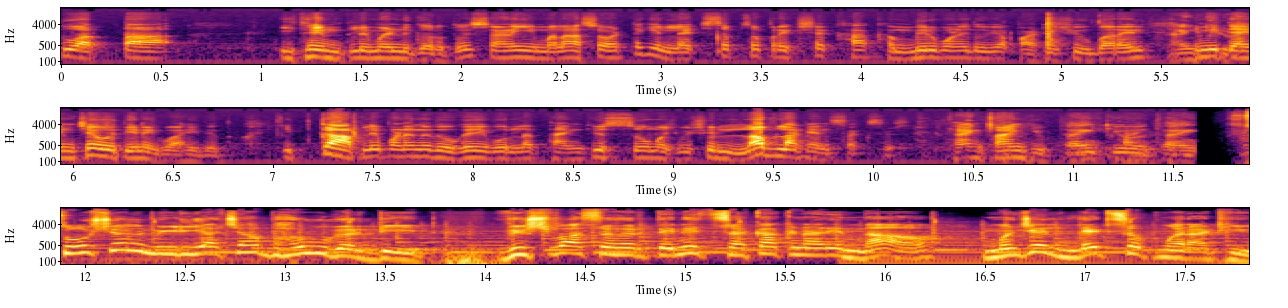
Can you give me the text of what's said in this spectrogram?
तू आत्ता इथे इम्प्लिमेंट करतोयस. आणि मला असं वाटतं की लेट्सअपचा प्रेक्षक हा खंबीरपणे तुझ्या पाठीशी उभा राहील. आणि मी त्यांच्या वतीने ग्वाही देतो. इतका आपलेपणाने दोघंही बोलला thank you so much wish you love luck and success thank you thank you thank you social मीडियाच्या भाऊ गर्दीत. विश्वासहर्तेने चकाकणारे नाव म्हणजे लेट्सअप मराठी.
